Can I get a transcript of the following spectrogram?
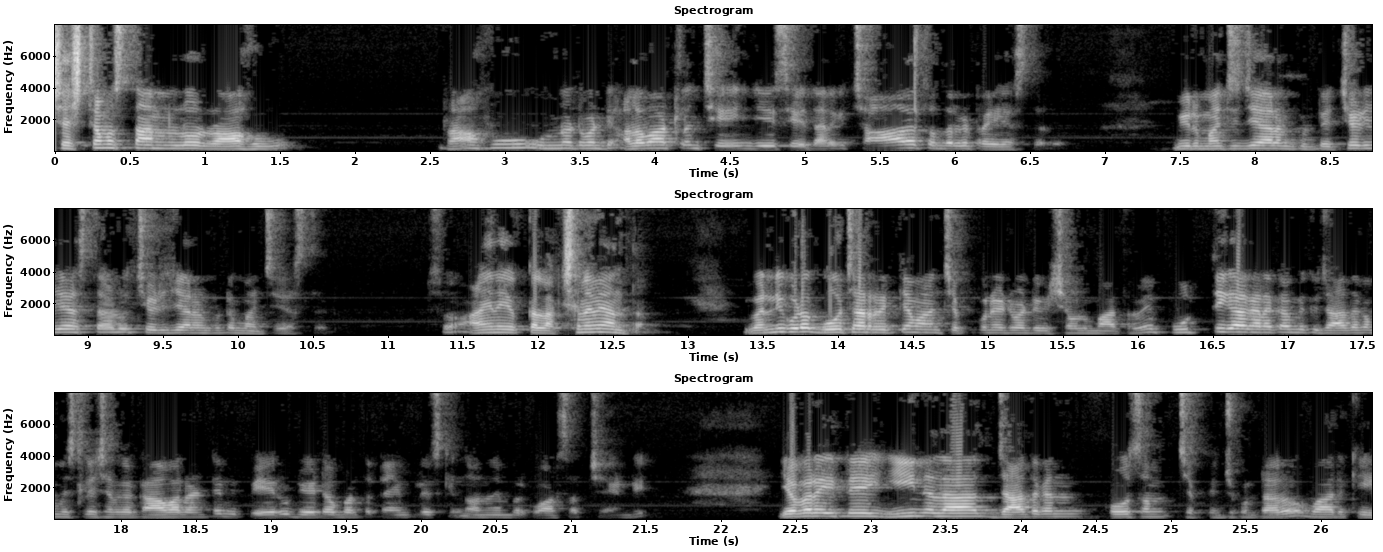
షష్టమ స్థానంలో రాహు. రాహు ఉన్నటువంటి అలవాట్లను చేంజ్ చేసేదానికి చాలా తొందరగా ట్రై చేస్తాడు. మీరు మంచి చేయాలనుకుంటే చెడు చేస్తాడు చెడు చేయాలనుకుంటే మంచి చేస్తాడు. సో ఆయన యొక్క లక్షణమే అంత. ఇవన్నీ కూడా గోచార రీత్యా మనం చెప్పుకునేటువంటి విషయంలో మాత్రమే. పూర్తిగా కనుక మీకు జాతకం విశ్లేషణగా కావాలంటే మీ పేరు date of birth time place కింద ఉన్న నెంబర్కి వాట్సాప్ చేయండి. ఎవరైతే ఈ నెల జాతకం కోసం చెప్పించుకుంటారో వారికి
